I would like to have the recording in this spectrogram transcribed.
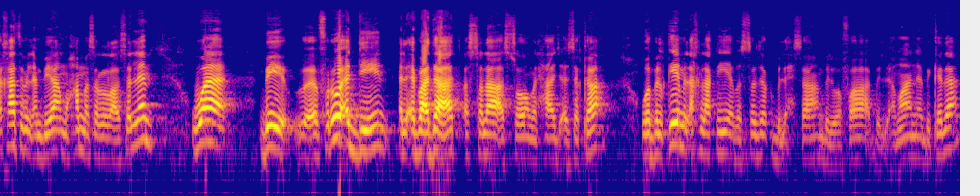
خاتم الأنبياء محمد صلى الله عليه وسلم وبفروع الدين العبادات الصلاة الصوم الحاج الزكاة وبالقيم الأخلاقية بالصدق بالإحسان بالوفاء بالأمانة بكذا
